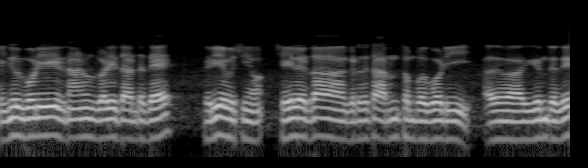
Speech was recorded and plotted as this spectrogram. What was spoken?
ஐநூறு கோடி நானூறு கோடி தாண்டதே பெரிய விஷயம். செயலர் தான் கிட்டத்தட்ட அறநூற்றம்பது கோடி அது இருந்தது.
